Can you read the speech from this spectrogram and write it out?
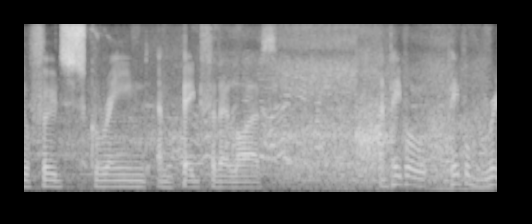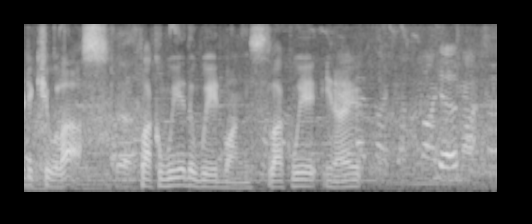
Your food screamed and begged for their lives. And people people ridicule us. Like we're the weird ones. Like we're, you know, Yeah.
